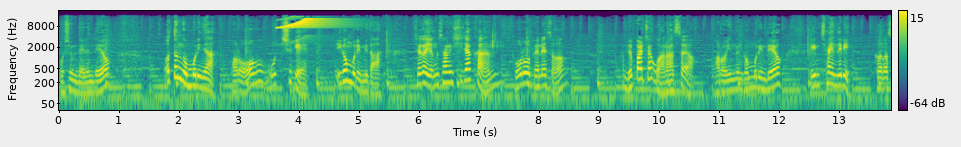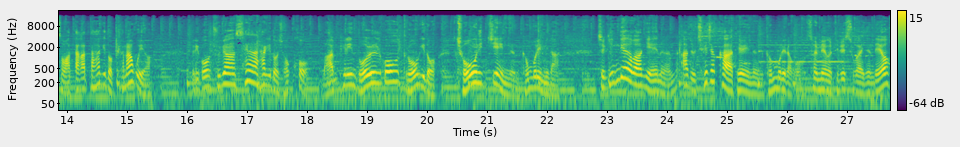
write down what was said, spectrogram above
보시면 되는데요. 어떤 건물이냐? 바로 우측에 이 건물입니다. 제가 영상 시작한 도로변에서 몇 발자국 안 왔어요. 바로 있는 건물인데요. 임차인들이 걸어서 왔다 갔다 하기도 편하고요 그리고 주변 생활하기도 좋고 마음 편히 놀고 들어오기도 좋은 입지에 있는 건물입니다. 즉 임대업하기에는 아주 최적화되어 있는 건물이라고 설명을 드릴 수가 있는데요.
